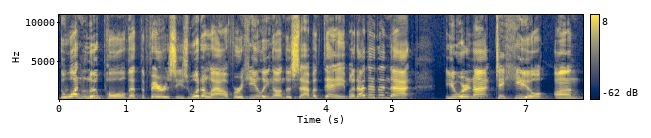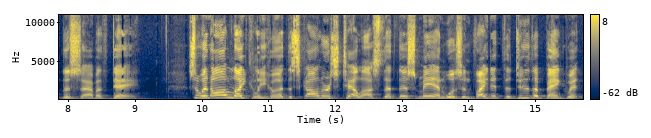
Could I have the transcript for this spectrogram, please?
the one loophole that the Pharisees would allow for healing on the Sabbath day. But other than that, you were not to heal on the Sabbath day. So, in all likelihood, the scholars tell us that this man was invited to do the banquet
